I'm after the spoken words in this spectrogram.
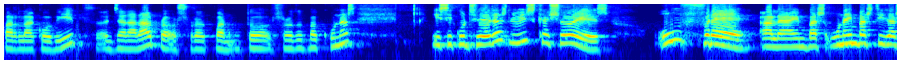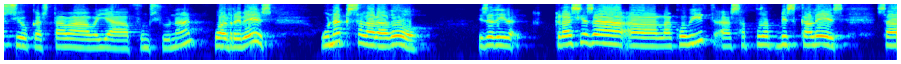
per la Covid en general, però sobretot, bueno, tot, sobretot vacunes. I si consideres, Lluís, que això és un fre a la, una investigació que estava ja funcionant o al revés, un accelerador. És a dir, gràcies a, a la Covid eh, s'ha posat més calés, s ha,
